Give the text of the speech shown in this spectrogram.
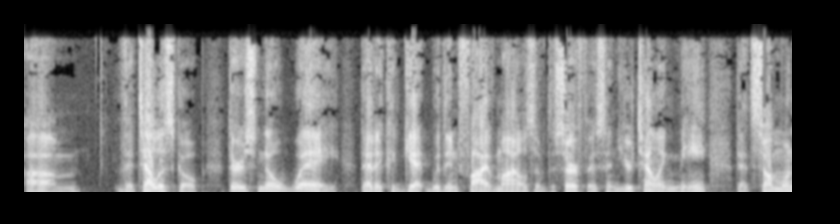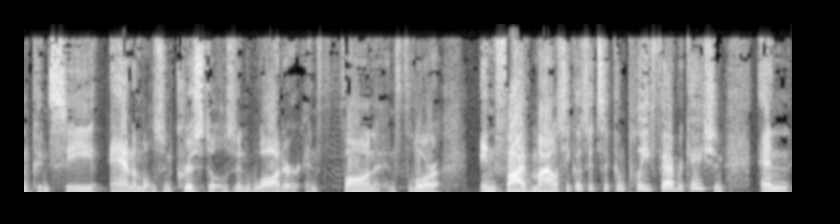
Um, the telescope, there's no way that it could get within five miles of the surface. And you're telling me that someone can see animals and crystals and water and fauna and flora in five miles? He goes, it's a complete fabrication. And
